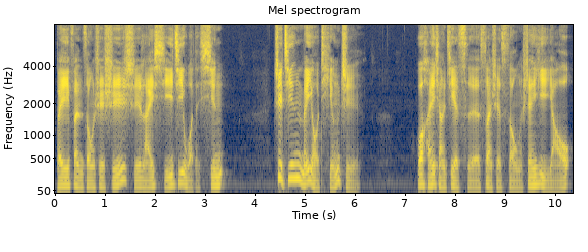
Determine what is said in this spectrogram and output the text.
悲愤总是时时来袭击我的心，至今没有停止。我很想借此算是耸身一摇，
